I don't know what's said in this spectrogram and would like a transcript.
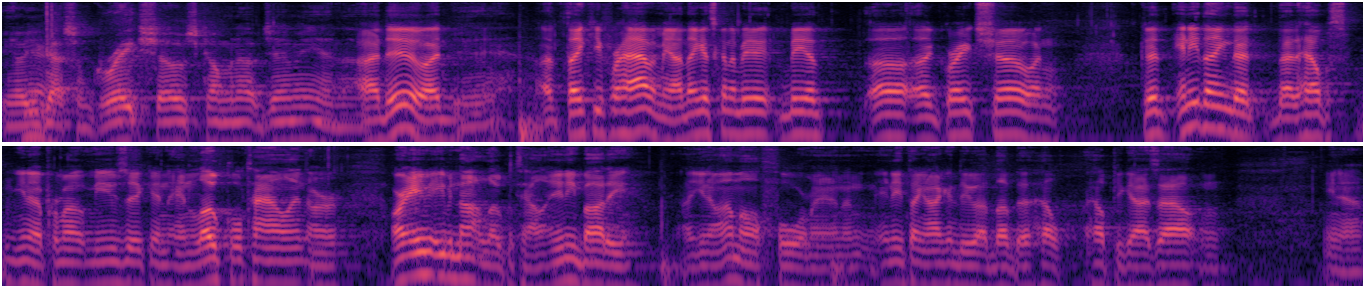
You know, you got some great shows coming up, Jimmy, and uh, I do. I, I thank you for having me. I think it's going to be be a, a, a great show and good. Anything that, that helps you know promote music and, and local talent or or any- even not local talent. Anybody, uh, Uh, you know, I'm all for man. And anything I can do, I'd love to help help you guys out. And you know,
